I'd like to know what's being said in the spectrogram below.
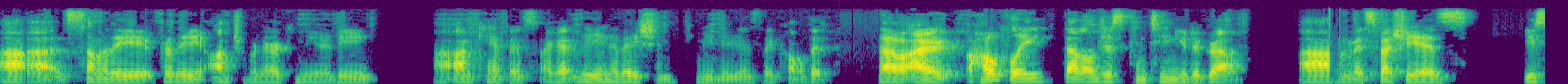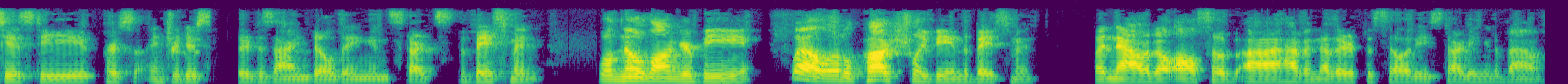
uh, some of the for the entrepreneur community uh, on campus. I got the innovation community as they called it. So I hopefully that'll just continue to grow, um, especially as UCSD pers- introduces their design building and starts the basement will no longer be well it'll partially be in the basement but now it'll also uh, have another facility starting in about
